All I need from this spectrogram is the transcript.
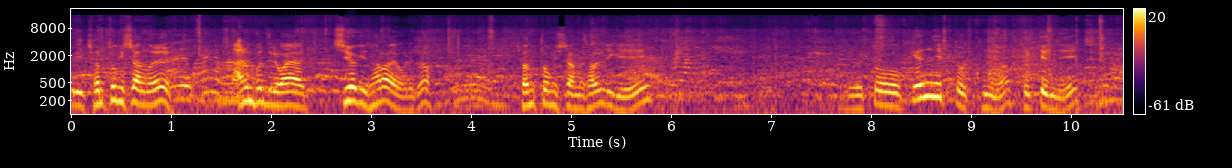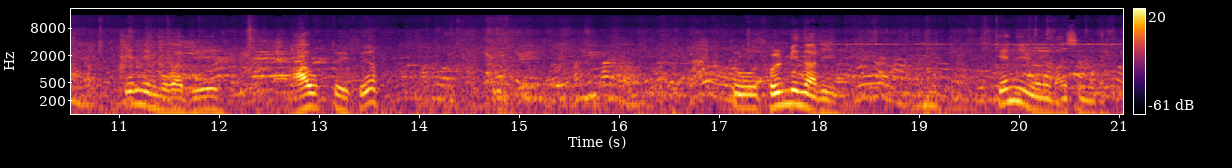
우리 전통시장을 많은 분들이 와야 지역이 살아요. 그래서 전통시장 살리기. 그리고 또 깻잎도 좋네요. 들깻잎. 깻잎 모가지. 아욱도 있고요. 또 돌미나리. 깻잎이 오늘 많습니다.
